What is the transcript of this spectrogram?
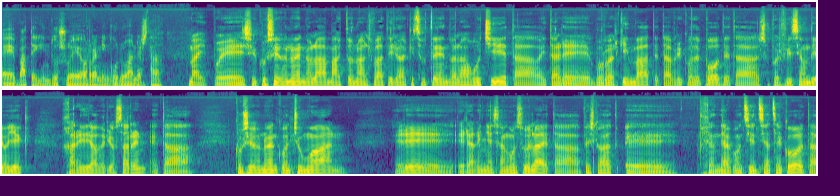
e, bat egin duzue horren inguruan ez da Bai, pues ikusi genuen nola McDonald's bat irakizuten duela gutxi eta baita ere burgerkin bat eta abriko depot eta superfizia handi horiek jarri dira berriozarren eta ikusi genuen kontsumoan ere eragina izango zuela eta pixka bat e, jendea kontzientziatzeko eta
